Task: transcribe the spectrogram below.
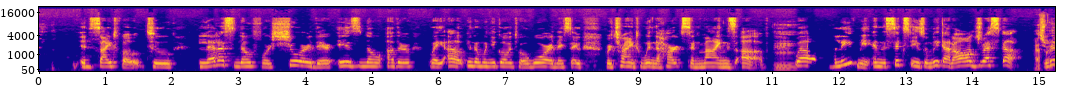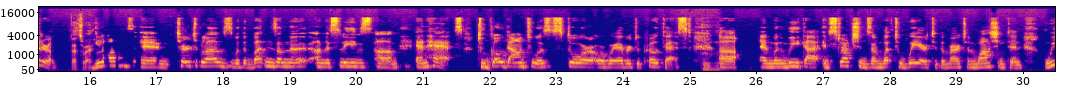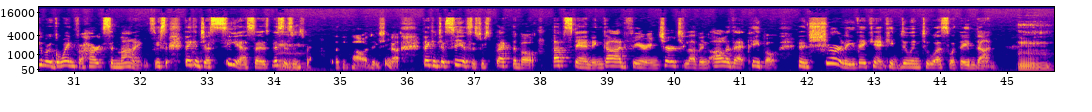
insightful to let us know for sure there is no other way out. You know, when you go into a war and they say, we're trying to win the hearts and minds of. Mm. Well, believe me, in the 60s when we got all dressed up, that's right. Literally. That's right. Gloves and church gloves with the buttons on the on the sleeves um, and hats to go down to a store or wherever to protest. Mm-hmm. Uh, and when we got instructions on what to wear to the march in Washington, we were going for hearts and minds. We said they can just see us as this mm. is with politics. You know, they can just see us as respectable, upstanding, God fearing, church loving, all of that people. Then surely they can't keep doing to us what they've done. Mm.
